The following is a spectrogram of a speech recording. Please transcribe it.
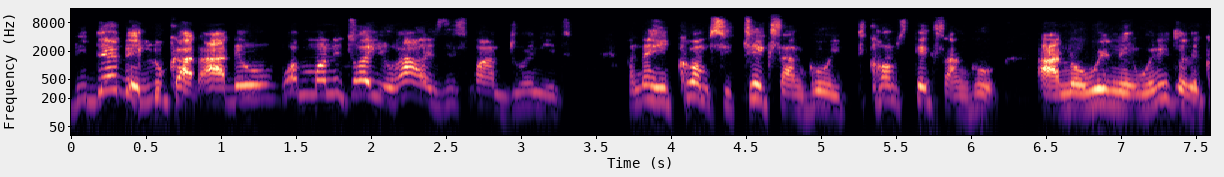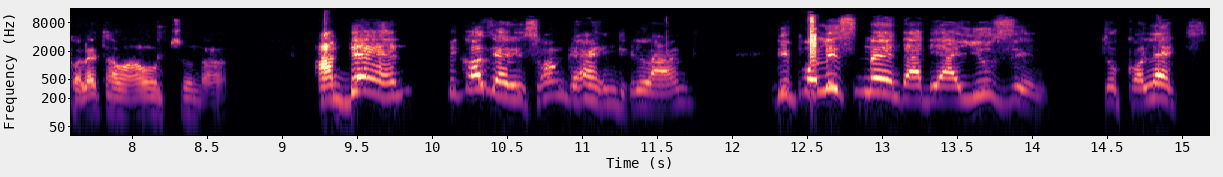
the day they look at, ah, they will monitor you. How is this man doing it? And then he comes, he takes and go. He comes, takes and go. Ah, know we need we need to collect our own too now. And then because there is hunger in the land, the policemen that they are using to collect,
